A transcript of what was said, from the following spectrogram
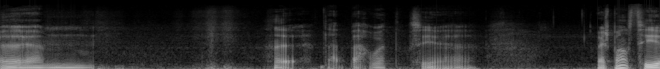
Euh, euh, tabarouette, c'est. euh, ben, je pense, tu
